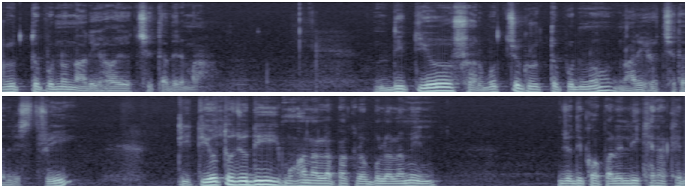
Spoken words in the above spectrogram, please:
গুরুত্বপূর্ণ নারী হয় হচ্ছে তাদের মা। দ্বিতীয় সর্বোচ্চ গুরুত্বপূর্ণ নারী হচ্ছে তাদের স্ত্রী। তৃতীয়ত যদি মহান আল্লাহ পাক রব্বুল আলমিন যদি কপালে লিখে রাখেন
